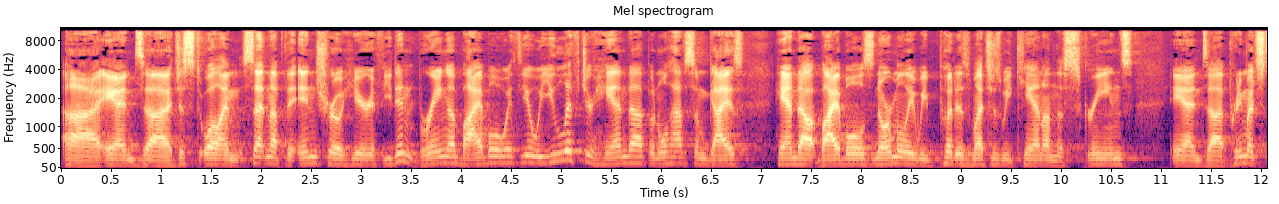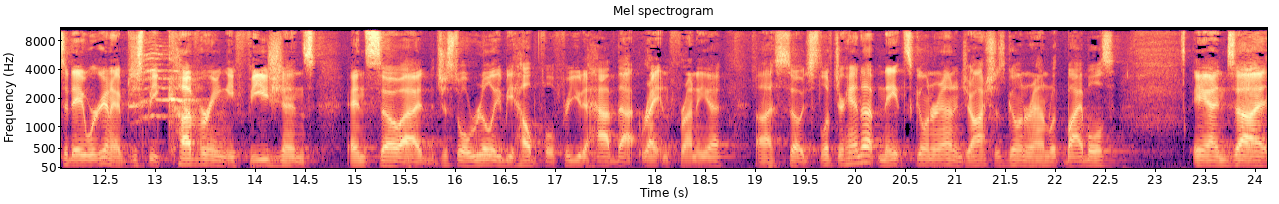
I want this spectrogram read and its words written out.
Uh, and uh, just while I'm setting up the intro here, if you didn't bring a Bible with you, will you lift your hand up and we'll have some guys hand out Bibles. Normally, we put as much as we can on the screens. And uh, pretty much today, we're going to just be covering Ephesians and so uh, just will really be helpful for you to have that right in front of you. Uh, so just lift your hand up. Nate's going around and Josh is going around with Bibles. And uh,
